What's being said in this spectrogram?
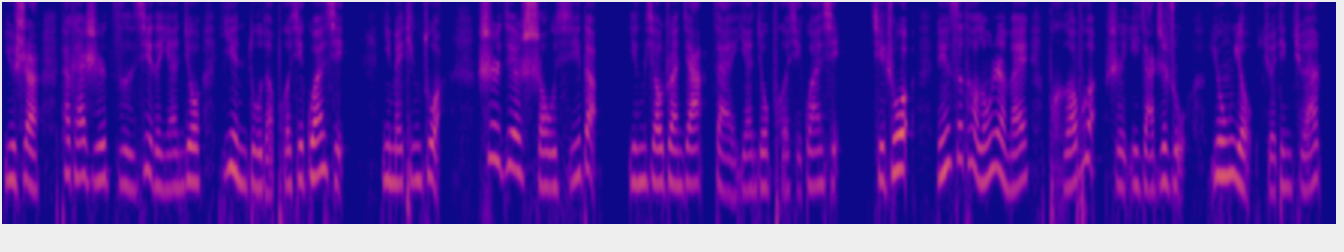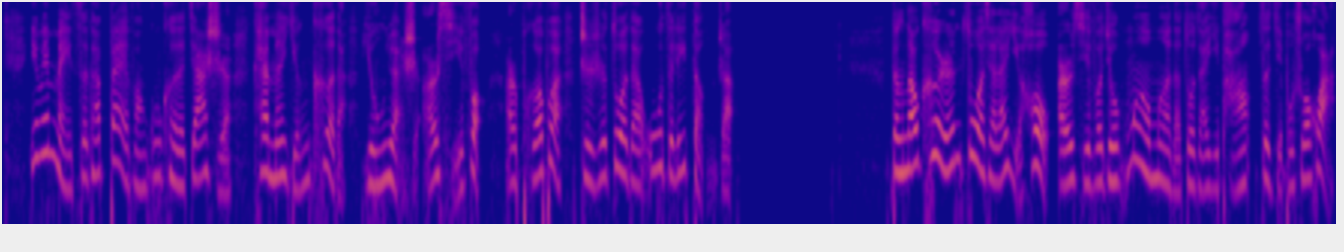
于是他开始仔细的研究印度的婆媳关系。你没听错，世界首席的营销专家在研究婆媳关系。起初，林斯特龙认为婆婆是一家之主，拥有决定权，因为每次她拜访顾客的家时，开门迎客的永远是儿媳妇，而婆婆只是坐在屋子里等着。等到客人坐下来以后，儿媳妇就默默地坐在一旁，自己不说话，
